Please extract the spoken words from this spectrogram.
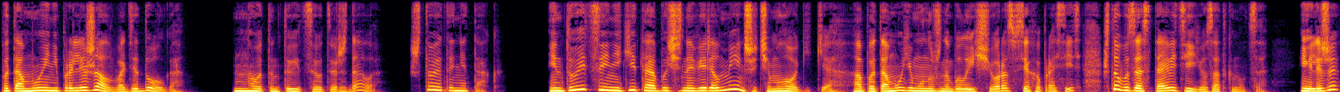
потому и не пролежал в воде долго. Но вот интуиция утверждала, что это не так. Интуиции Никита обычно верил меньше, чем логике, а потому ему нужно было еще раз всех опросить, чтобы заставить ее заткнуться. Или же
